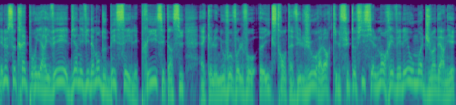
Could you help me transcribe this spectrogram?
Et le secret pour y arriver est bien évidemment de baisser les prix, c'est ainsi que le nouveau Volvo EX30 a vu le jour alors qu'il fut officiellement révélé au mois de juin dernier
